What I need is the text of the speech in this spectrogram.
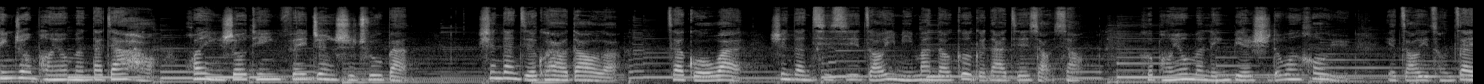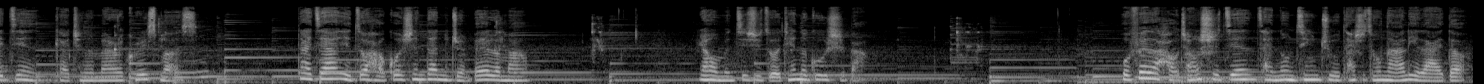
听众朋友们，大家好，欢迎收听非正式出版。圣诞节快要到了，在国外，圣诞气息早已弥漫到各个大街小巷，和朋友们临别时的问候语也早已从再见改成了 Merry Christmas。大家也做好过圣诞的准备了吗？让我们继续昨天的故事吧。我费了好长时间才弄清楚他是从哪里来的。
